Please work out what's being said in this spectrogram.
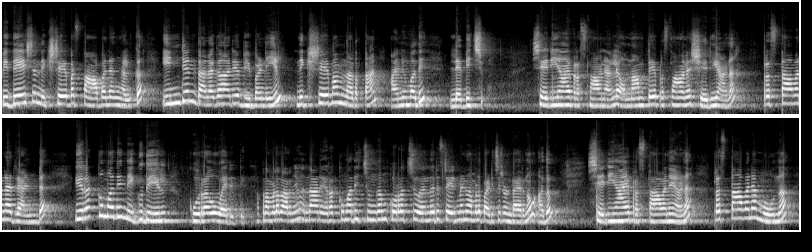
വിദേശ നിക്ഷേപ സ്ഥാപനങ്ങൾക്ക് ഇന്ത്യൻ ധനകാര്യ വിപണിയിൽ നിക്ഷേപം നടത്താൻ അനുമതി ലഭിച്ചു. ശരിയായ പ്രസ്താവന അല്ലെ? ഒന്നാമത്തെ പ്രസ്താവന ശരിയാണ്. പ്രസ്താവന രണ്ട് ഇറക്കുമതി നികുതിയിൽ കുറവ് വരുത്തി. അപ്പോൾ നമ്മൾ പറഞ്ഞു എന്താണ് ഇറക്കുമതി ചുങ്കം കുറച്ചു എന്നൊരു സ്റ്റേറ്റ്മെന്റ് നമ്മൾ പഠിച്ചിട്ടുണ്ടായിരുന്നു. അതും ശരിയായ പ്രസ്താവനയാണ്. പ്രസ്താവന മൂന്ന്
